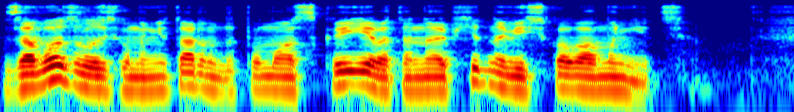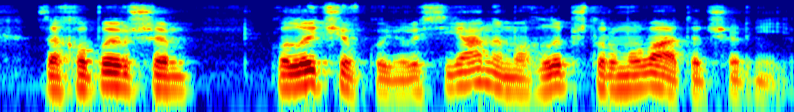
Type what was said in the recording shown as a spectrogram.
завозились гуманітарна допомога з Києва та необхідна військова амуніція. Захопивши Количівку, росіяни могли б штурмувати Чернігів.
